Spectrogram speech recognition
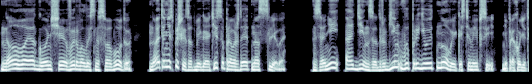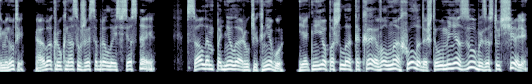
Новая гончая вырвалась на свободу, но это не спешит отбегать и сопровождает нас слева. За ней один за другим выпрыгивают новые костяные псы. Не проходит и минуты, а вокруг нас уже собралась вся стая. Салем подняла руки к небу, и от нее пошла такая волна холода, что у меня зубы застучали.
